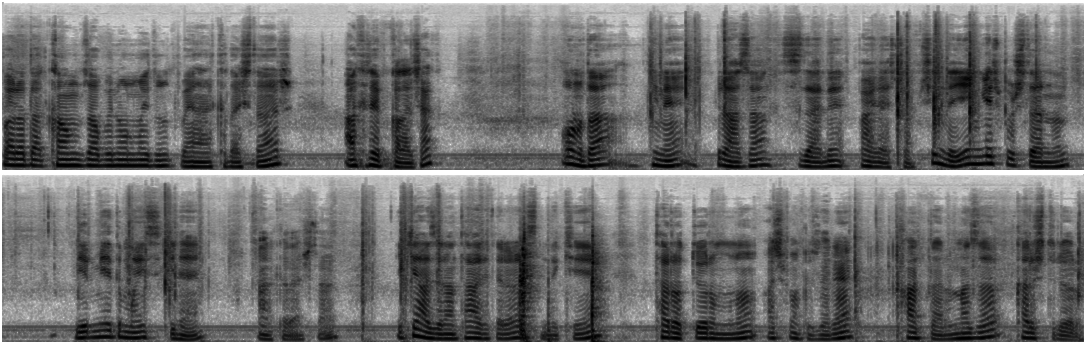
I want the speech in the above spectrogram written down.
Bu arada kanalımıza abone olmayı unutmayın arkadaşlar. Akrep kalacak. Onu da yine birazdan sizlerle paylaşacağım. Şimdi yengeç burçlarının 27 Mayıs ile arkadaşlar 2 Haziran tarihleri arasındaki tarot yorumunu açmak üzere kartlarınızı karıştırıyorum.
